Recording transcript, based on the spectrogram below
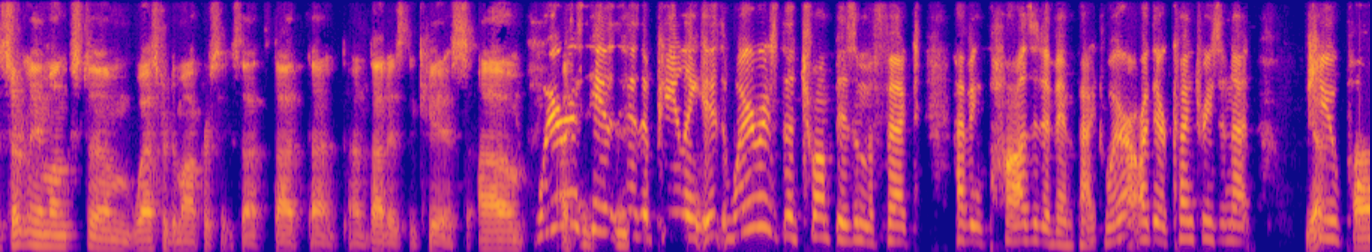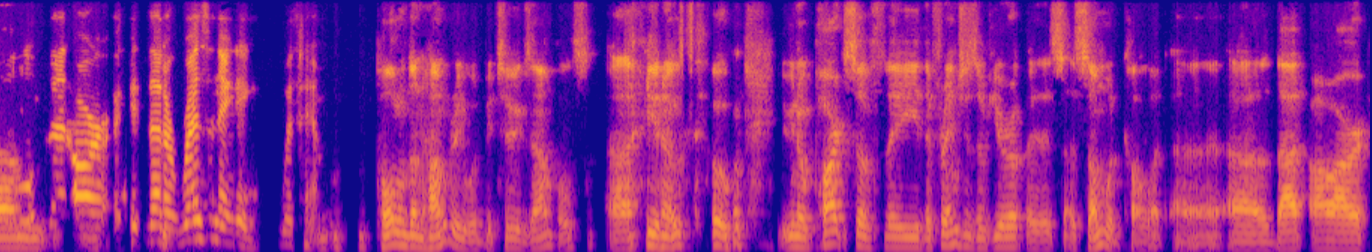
certainly amongst um, Western democracies, that that that uh, that is the case. Um, where is his, his appealing? Is where is the Trumpism effect having positive impact? Where are there countries in that Pew yep, poll um, that are that are resonating with him. Poland and Hungary would be two examples. Uh, you know, so you know parts of the the fringes of Europe, as, as some would call it, uh, uh, that are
